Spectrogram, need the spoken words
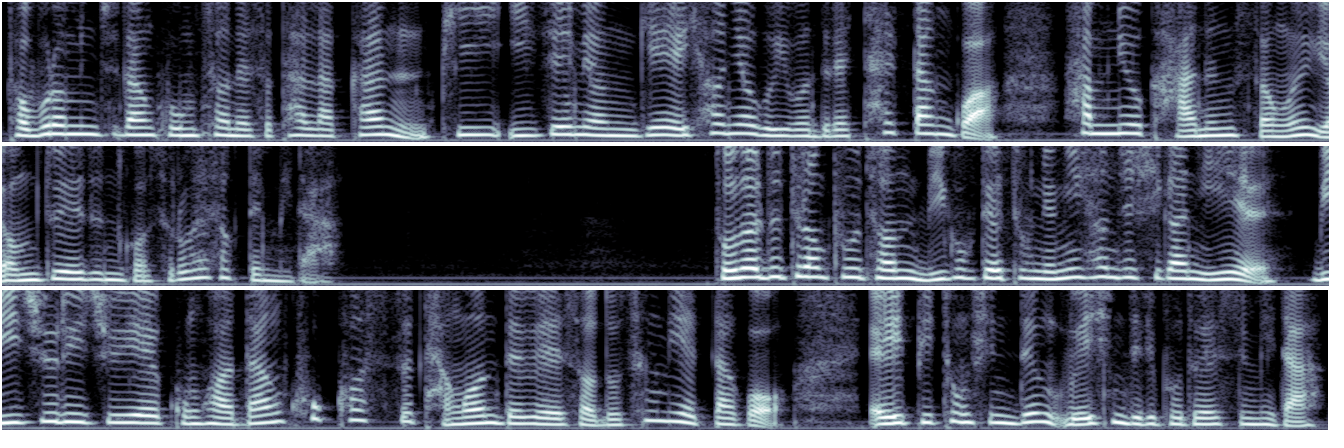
더불어민주당 공천에서 탈락한 비이재명계 현역 의원들의 탈당과 합류 가능성을 염두에 둔 것으로 해석됩니다. 도널드 트럼프 전 미국 대통령이 현지 시간 2일 미주리주의 공화당 코커스 당원 대회에서도 승리했다고 AP통신 등 외신들이 보도했습니다.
